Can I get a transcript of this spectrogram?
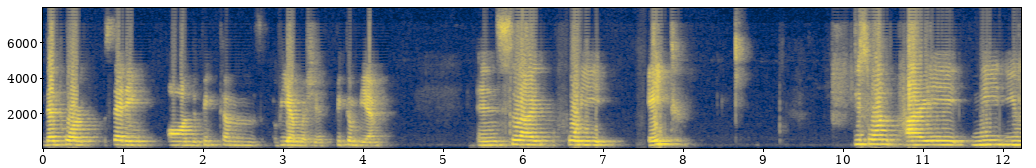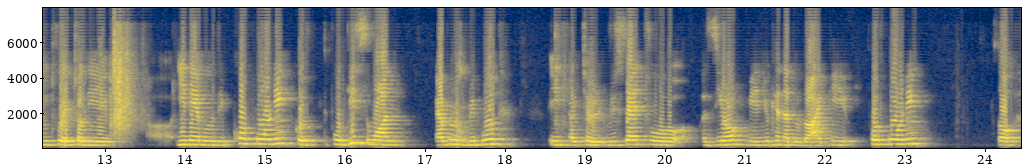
network setting on the victim's VM machine, victim VM. And slide 48, this one I need you to actually enable the port forwarding because for this one, every reboot, it actually reset to zero, meaning you cannot do the IP port forwarding. So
